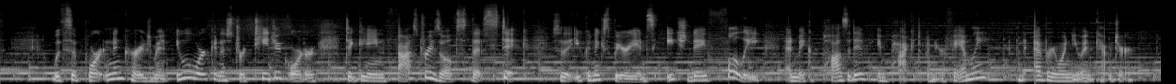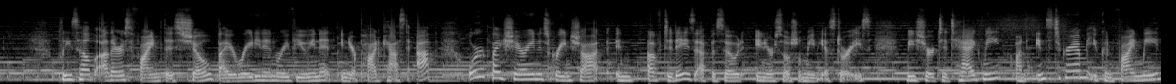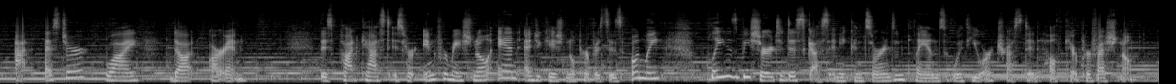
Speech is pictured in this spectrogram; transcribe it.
With support and encouragement, you will work in a strategic order to gain fast results that stick so that you can experience each day fully and make a positive impact on your family and everyone you encounter. Please help others find this show by rating and reviewing it in your podcast app or by sharing a screenshot in, of today's episode in your social media stories. Be sure to tag me on Instagram. You can find me at estherY.rn. This podcast is for informational and educational purposes only. Please be sure to discuss any concerns and plans with your trusted healthcare professional.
